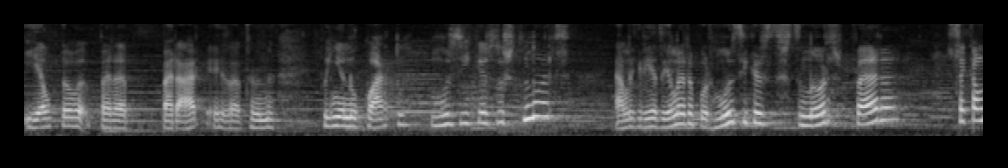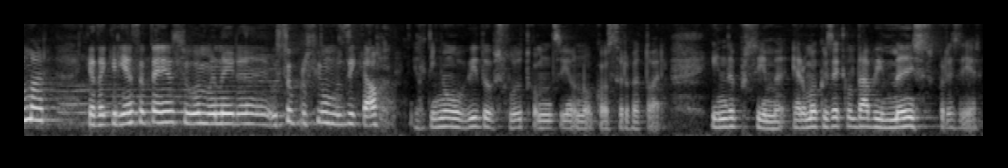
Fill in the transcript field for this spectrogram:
e ele, para parar, exatamente, punha no quarto músicas dos tenores. A alegria dele era pôr músicas dos tenores para se acalmar. Cada criança tem a sua maneira, o seu perfil musical. Ele tinha um ouvido absoluto, como diziam no conservatório. E ainda por cima, era uma coisa que lhe dava imenso prazer.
